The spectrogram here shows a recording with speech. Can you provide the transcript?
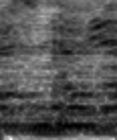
Jesteście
